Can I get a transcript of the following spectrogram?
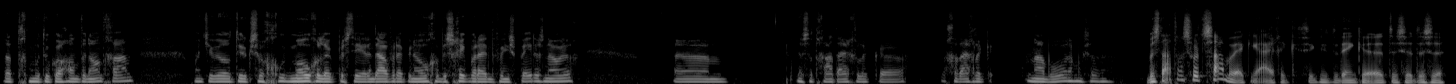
dat moet ook wel hand in hand gaan. Want je wil natuurlijk zo goed mogelijk presteren. En daarvoor heb je een hoge beschikbaarheid van je spelers nodig. Um, dus dat gaat eigenlijk, dat gaat eigenlijk naar behoren, moet ik zeggen. Bestaat er een soort samenwerking eigenlijk, zit ik nu te denken, tussen, tussen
